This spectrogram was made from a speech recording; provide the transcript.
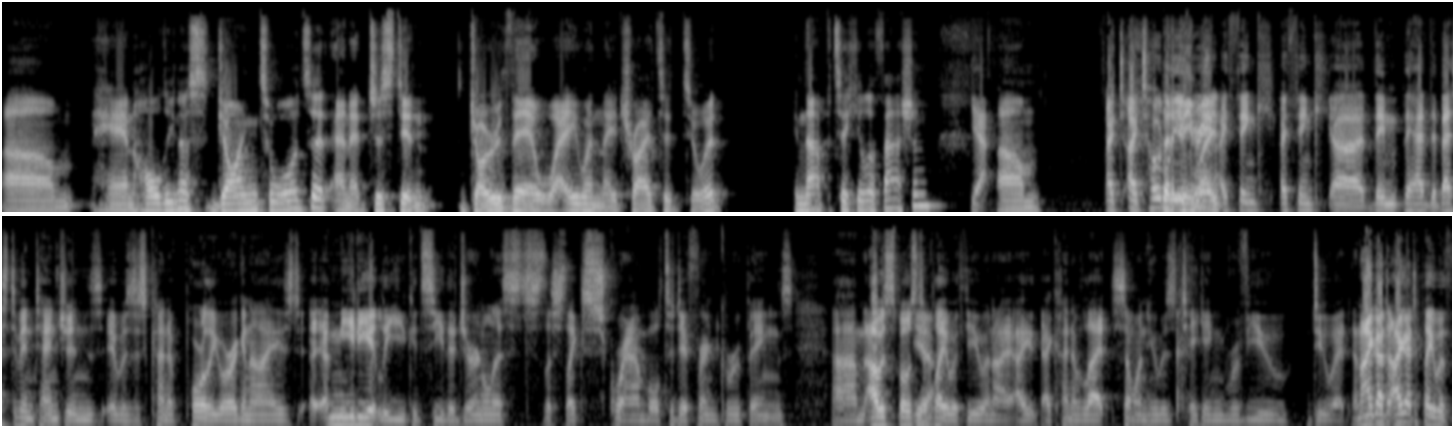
um, hand holdiness going towards it, and it just didn't go their way when they tried to do it in that particular fashion. Yeah. Um, I, I totally anyway- agree. I think I think uh, they they had the best of intentions. It was just kind of poorly organized. Immediately, you could see the journalists just like scramble to different groupings. Um, I was supposed to play with you, and I, I, I kind of let someone who was taking review do it. And I got to, I got to play with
